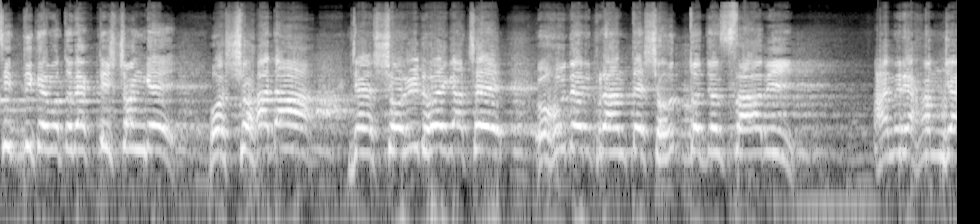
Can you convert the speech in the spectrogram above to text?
সিদ্দিকের মতো ব্যক্তির সঙ্গে। ও সোহাদা যারা শহীদ হয়ে গেছে ওহুদের প্রান্তে সত্তর জন সাহাবী, আমিরে হামজা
